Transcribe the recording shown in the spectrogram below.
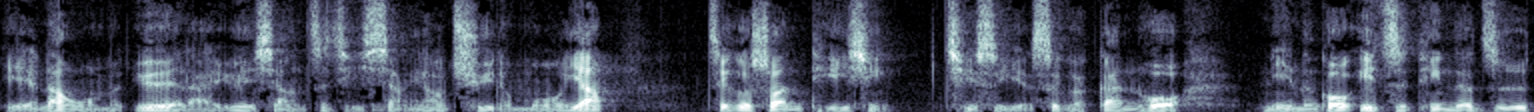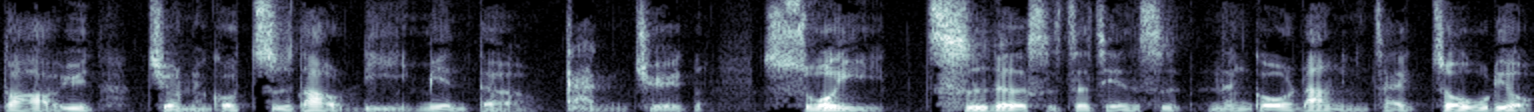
也让我们越来越像自己想要去的模样。这个算提醒，其实也是个干货。你能够一直听的日日都好运，就能够知道里面的感觉。所以吃乐食这件事，能够让你在周六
